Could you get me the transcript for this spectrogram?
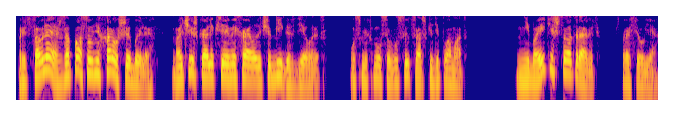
Представляешь, запасы у них хорошие были. Мальчишка Алексея Михайловича Бига сделает, — усмехнулся в усы царский дипломат. — Не боитесь, что отравит? — спросил я.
